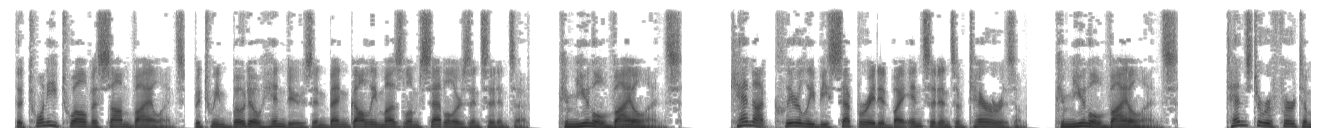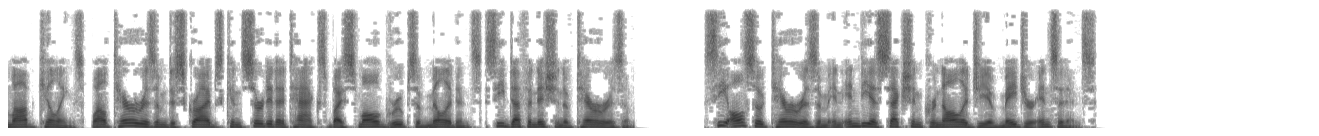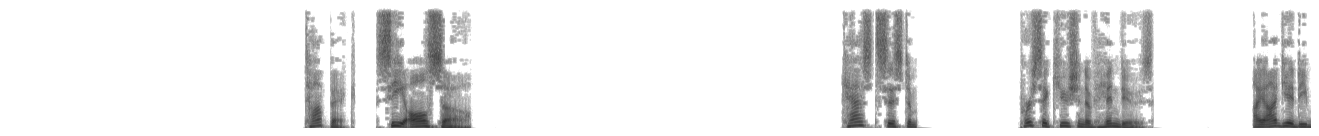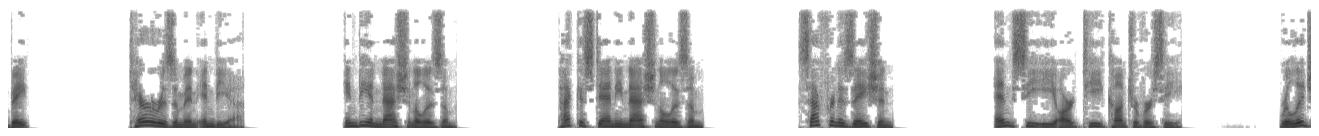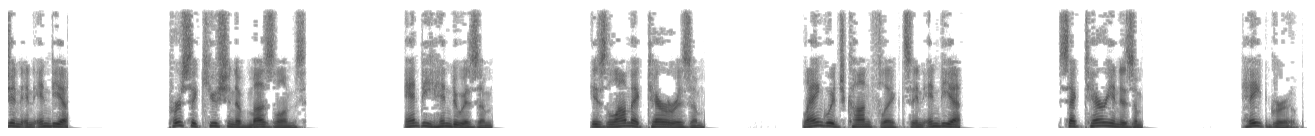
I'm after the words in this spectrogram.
The 2012 Assam violence, between Bodo Hindus and Bengali Muslim settlers incidents of «communal violence» cannot clearly be separated by incidents of terrorism. Communal violence tends to refer to mob killings, while terrorism describes concerted attacks by small groups of militants see definition of terrorism. See also Terrorism in India section Chronology of major incidents. See also Caste system Persecution of Hindus Ayodhya debate Terrorism in India Indian nationalism Pakistani nationalism Saffronization NCERT controversy Religion in India Persecution of Muslims Anti-Hinduism Islamic terrorism Language conflicts in India Sectarianism Hate group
